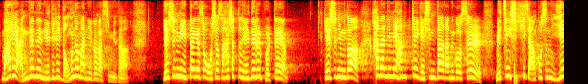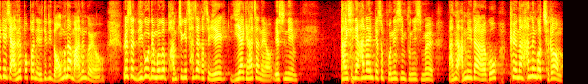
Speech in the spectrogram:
말이 안 되는 일들이 너무나 많이 일어났습니다. 예수님이 이 땅에서 오셔서 하셨던 일들을 볼 때 예수님과 하나님이 함께 계신다라는 것을 매칭시키지 않고서는 이해되지 않을 법한 일들이 너무나 많은 거예요. 그래서 니고데모도 밤중에 찾아가서 이야기 하잖아요. 예수님, 당신이 하나님께서 보내신 분이심을 나는 압니다라고 표현을 하는 것처럼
